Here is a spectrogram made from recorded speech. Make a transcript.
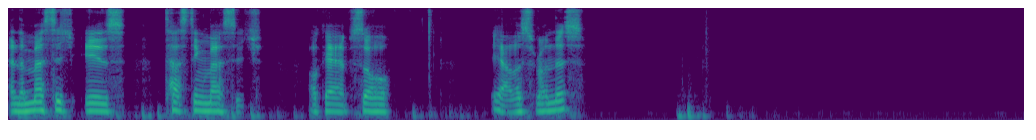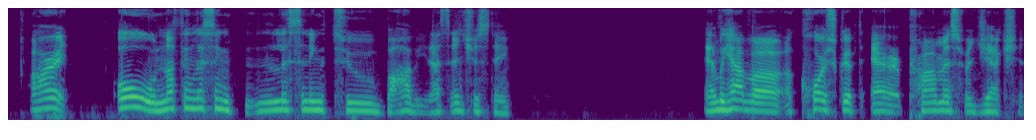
And the message is testing message. Okay, so yeah, let's run this. All right. Oh, nothing listening listening to Bobby. That's interesting. And we have a, a core script error, promise rejection.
